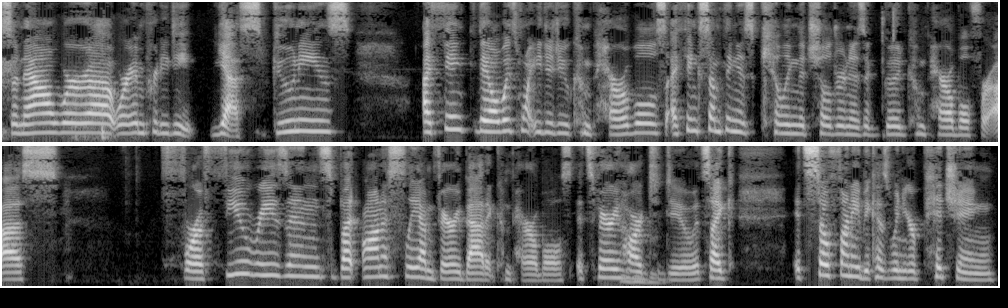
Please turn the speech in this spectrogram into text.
so now we're uh, we're in pretty deep. Yes, Goonies. I think they always want you to do comparables. I think something is killing the children is a good comparable for us for a few reasons, but honestly, I'm very bad at comparables. It's very hard to do. It's like it's so funny because when you're pitching,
